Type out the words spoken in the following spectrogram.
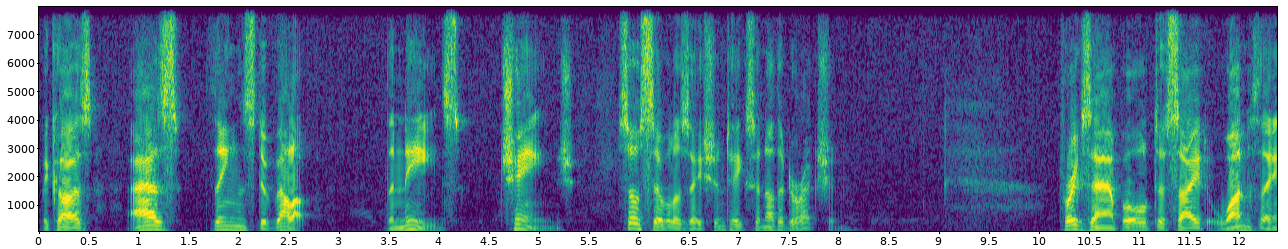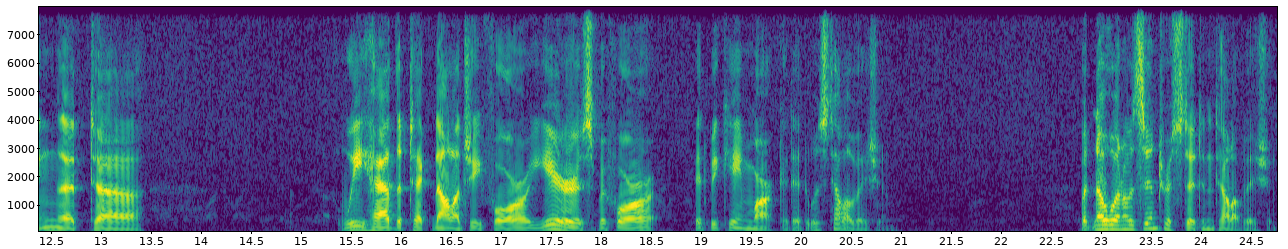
Because as things develop, the needs change, so civilization takes another direction. For example, to cite one thing that uh, we had the technology for years before it became marketed was television. But no one was interested in television.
